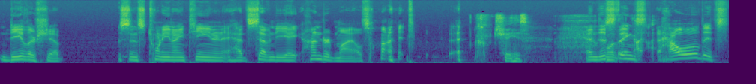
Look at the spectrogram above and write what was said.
dealership since 2019 and it had 7800 miles on it. Jeez. And this well, thing's I, I, how old? It's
